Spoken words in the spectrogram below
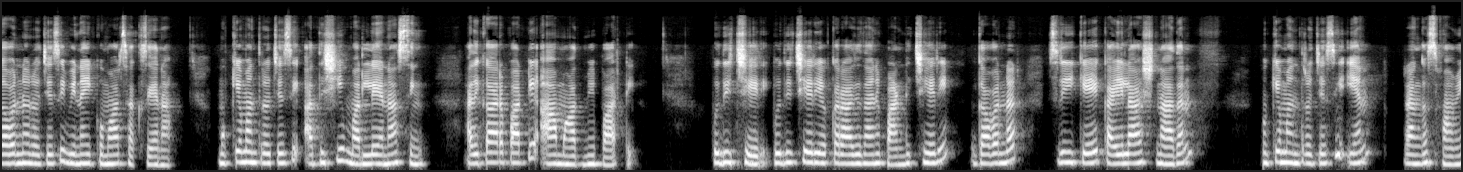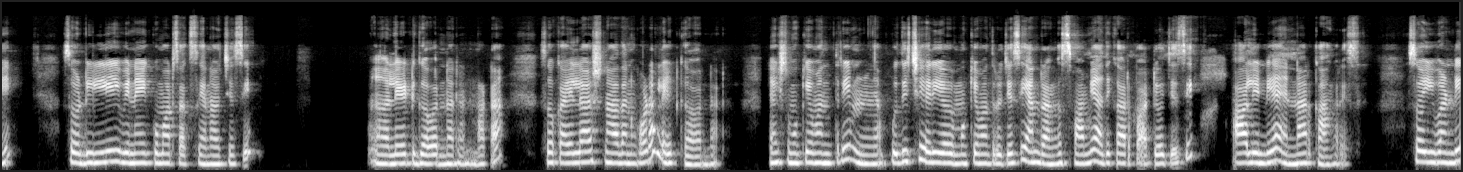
గవర్నర్ వచ్చేసి వినయ్ కుమార్ సక్సేనా. ముఖ్యమంత్రి వచ్చేసి అతిషి మర్లేనా సింగ్ అధికార పార్టీ ఆమ్ ఆద్మీ పార్టీ. పుదుచ్చేరి పుదుచ్చేరి యొక్క రాజధాని పాండిచ్చేరి గవర్నర్ శ్రీ కె కైలాష్ నాథన్ ముఖ్యమంత్రి వచ్చేసి ఎన్ రంగస్వామి. సో ఢిల్లీ వినయ్ కుమార్ సక్సేనా వచ్చేసి లేట్ గవర్నర్ అనమాట సో కైలాష్ నాథన్ కూడా లేట్ గవర్నర్ నెక్స్ట్ ముఖ్యమంత్రి పుదుచ్చేరి ముఖ్యమంత్రి వచ్చేసి ఎన్ రంగస్వామి అధికార పార్టీ వచ్చేసి All India NR Congress. So ఇవండి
